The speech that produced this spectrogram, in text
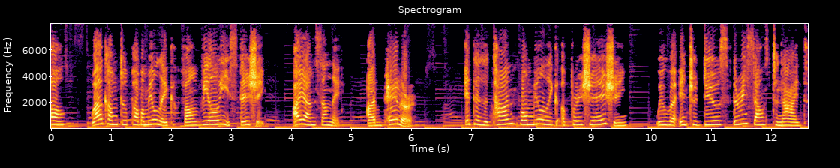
Hello, welcome to Pop Music from VOE station. I am Sunny. I'm Taylor. It is a time for music appreciation. We will introduce three songs tonight.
